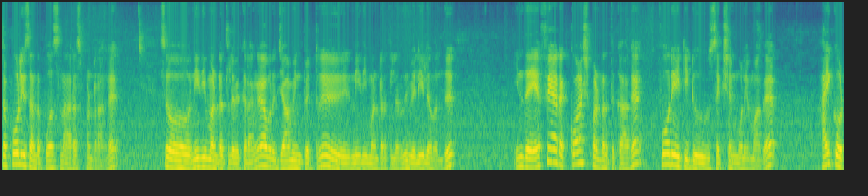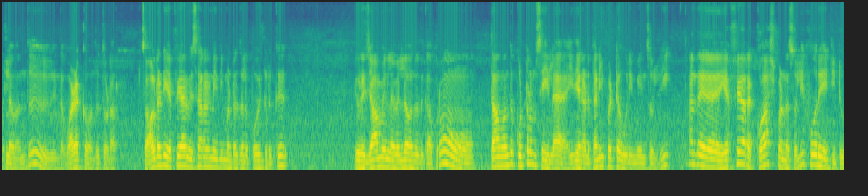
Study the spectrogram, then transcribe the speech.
ஸோ போலீஸ் அந்த பர்சனை அரெஸ்ட் பண்ணுறாங்க ஸோ நீதிமன்றத்தில் வைக்கிறாங்க. அவர் ஜாமீன் பெற்று நீதிமன்றத்திலேருந்து வெளியில் வந்து இந்த எஃப்ஐஆரை குவாஷ் பண்ணுறதுக்காக ஃபோர் எயிட்டி டூ செக்ஷன் மூலயமாக ஹைகோர்ட்டில் வந்து இந்த வழக்கை வந்து தொடர். ஸோ ஆல்ரெடி எஃப்ஐஆர் விசாரணை நீதிமன்றத்தில் போயிட்டுருக்கு. இவர் ஜாமீனில் வெளில வந்ததுக்கப்புறம் தான் வந்து குற்றம் செய்யலை. இது என்னோட தனிப்பட்ட உரிமைன்னு சொல்லி அந்த எஃப்ஐஆரை குவாஷ் பண்ண சொல்லி ஃபோர் எயிட்டி டூ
